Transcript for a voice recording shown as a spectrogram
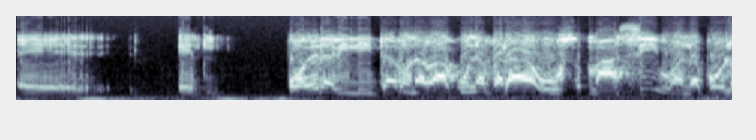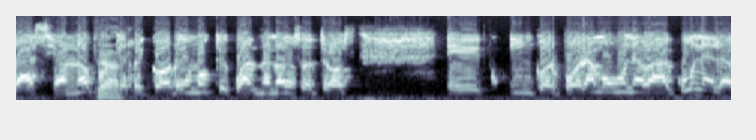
el, poder habilitar una vacuna para uso masivo en la población, ¿no? Porque recordemos que cuando nosotros eh, incorporamos una vacuna, la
